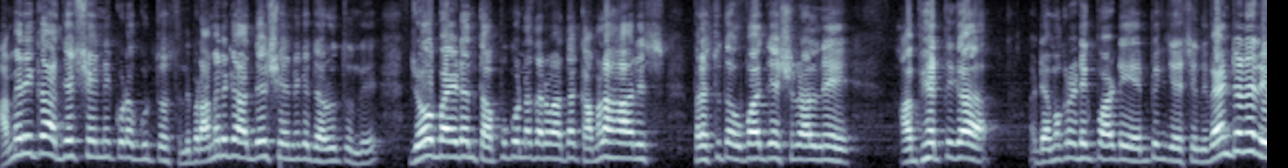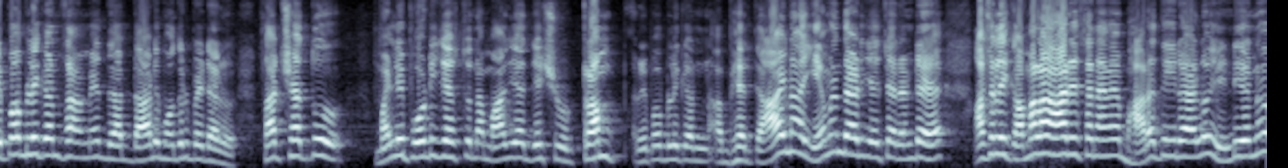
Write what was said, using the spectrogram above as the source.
అమెరికా అమెరికా అధ్యక్ష ఎన్నిక కూడా గుర్తొస్తుంది. ఇప్పుడు అమెరికా అధ్యక్ష ఎన్నిక జరుగుతుంది. జో బైడెన్ తప్పుకున్న తర్వాత కమలా హారిస్ ప్రస్తుత ఉపాధ్యక్షురాల్ని అభ్యర్థిగా డెమోక్రటిక్ పార్టీ ఎంపిక చేసింది. వెంటనే రిపబ్లికన్స్ ఆమె మీద దా- దాడి మొదలుపెట్టారు. సాక్షాత్తు మళ్ళీ పోటీ చేస్తున్న మాజీ అధ్యక్షుడు ట్రంప్ రిపబ్లికన్ అభ్యర్థి. ఆయన ఏమని దాడి చేశారంటే అసలు ఈ కమలా హారిస్ అనే ఆమె భారతీయురాలు ఇండియను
